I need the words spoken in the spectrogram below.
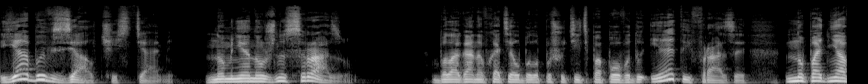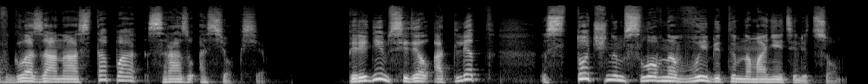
«Я бы взял частями, но мне нужно сразу». Балаганов хотел было пошутить по поводу и этой фразы, но, подняв глаза на Остапа, сразу осекся. Перед ним сидел атлет с точным, словно выбитым на монете лицом.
